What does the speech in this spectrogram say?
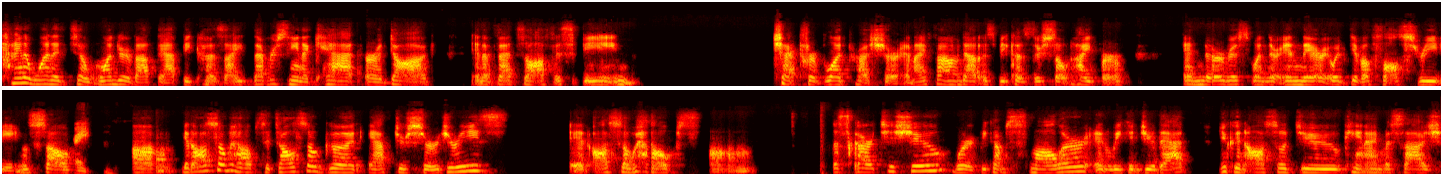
kind of wanted to wonder about that because I've never seen a cat or a dog in a vet's office being checked for blood pressure. And I found out it's because they're so hyper and nervous when they're in there, it would give a false reading. So right. um, it also helps. It's also good after surgeries. It also helps um, the scar tissue where it becomes smaller, and we can do that. You can also do canine massage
